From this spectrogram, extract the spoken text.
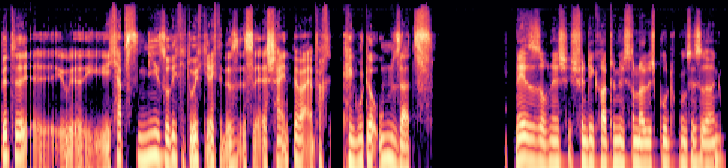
bitte, äh, ich habe es nie so richtig durchgerechnet. Es, es, es scheint mir einfach kein guter Umsatz. Nee, ist es auch nicht. Ich finde die gerade nicht sonderlich gut, muss ich sagen.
